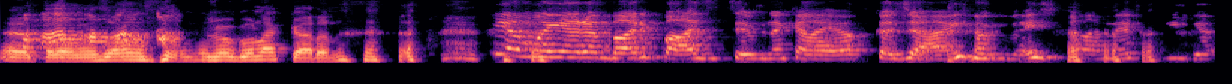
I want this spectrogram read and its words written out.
É, pelo menos ela não jogou na cara, né? Minha mãe era body positive naquela época já, e ao invés de falar, minha filha,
